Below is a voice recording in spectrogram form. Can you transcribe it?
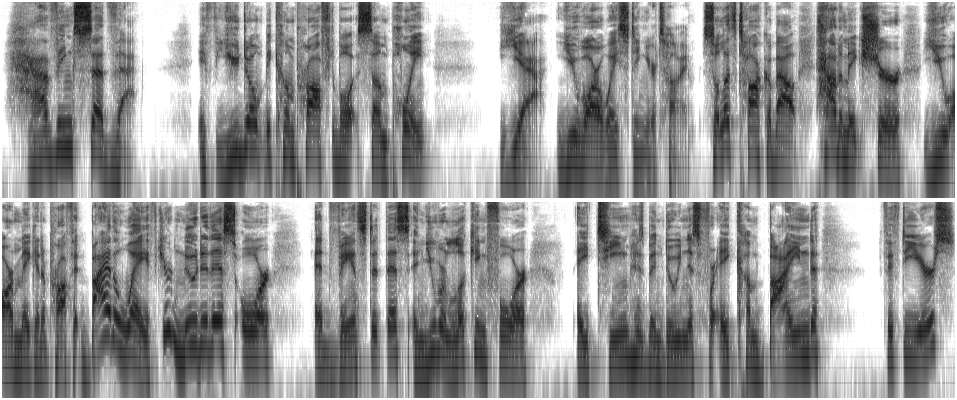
Having said that, if you don't become profitable at some point, yeah, you are wasting your time. So let's talk about how to make sure you are making a profit. By the way, if you're new to this or advanced at this and you were looking for a team has been doing this for a combined 50 years,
